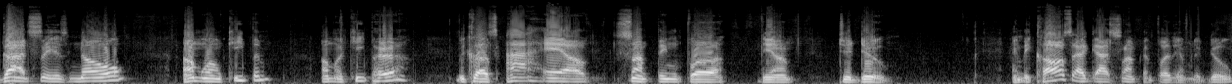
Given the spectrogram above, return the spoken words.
God says, No, I'm going to keep him. I'm going to keep her because I have something for them to do. And because I got something for them to do,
